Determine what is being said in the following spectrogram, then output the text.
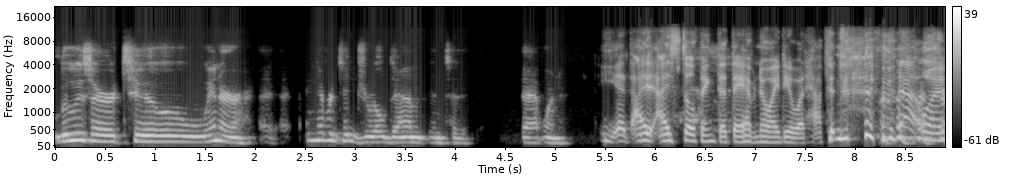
loser to winner. I, I never did drill down into that one yeah, I, I still think that they have no idea what happened that one.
